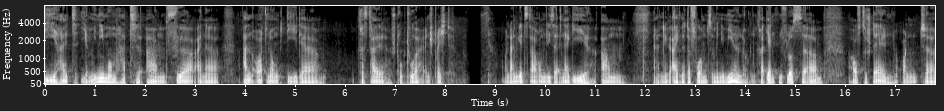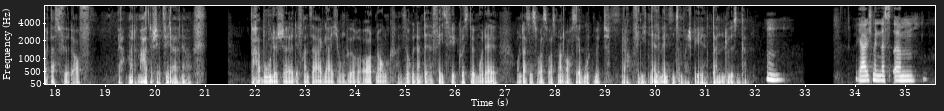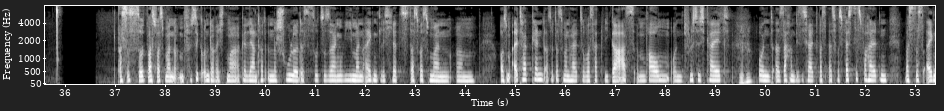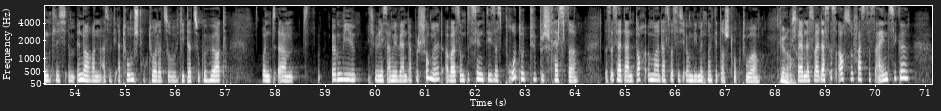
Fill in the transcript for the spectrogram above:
die halt ihr Minimum hat ähm, für eine Anordnung, die der Kristallstruktur entspricht. Und dann geht es darum, diese Energie ähm, in geeigneter Form zu minimieren, einen Gradientenfluss ähm, aufzustellen. Und äh, das führt auf ja, mathematisch jetzt wieder eine parabolische Differentialgleichung höhere Ordnung, sogenannte Phase Field Crystal Modell. Und das ist was, was man auch sehr gut mit ja, finiten Elementen zum Beispiel dann lösen kann. Hm. Ja, ich meine, das, ähm, das ist so etwas, was man im Physikunterricht mal gelernt hat in der Schule. Das ist sozusagen, wie man eigentlich jetzt das, was man ähm, aus dem Alltag kennt, also dass man halt sowas hat wie Gas im Raum und Flüssigkeit mhm. und äh, Sachen, die sich halt was als was Festes verhalten, was das eigentlich im Inneren, also die Atomstruktur dazu, die dazu gehört. Und ähm, irgendwie, ich will nicht sagen, wir werden da beschummelt, aber so ein bisschen dieses prototypisch Feste. Das ist ja dann doch immer das, was sich irgendwie mit einer Gitterstruktur genau. beschreiben lässt, weil das ist auch so fast das Einzige,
